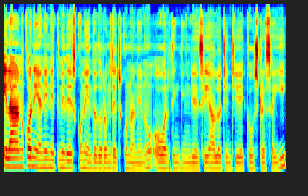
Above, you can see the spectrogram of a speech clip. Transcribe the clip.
ఇలా అనుకొని అని నెత్తి మీద వేసుకొని ఎంత దూరం తెచ్చుకున్నా నేను ఓవర్ థింకింగ్ చేసి ఆలోచించి ఎక్కువ స్ట్రెస్ అయ్యి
